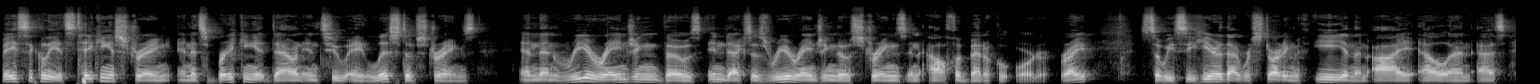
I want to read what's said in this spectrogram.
Basically, it's taking a string and it's breaking it down into a list of strings and then rearranging those indexes, rearranging those strings in alphabetical order, right? So we see here that we're starting with E and then I, L, N, S.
